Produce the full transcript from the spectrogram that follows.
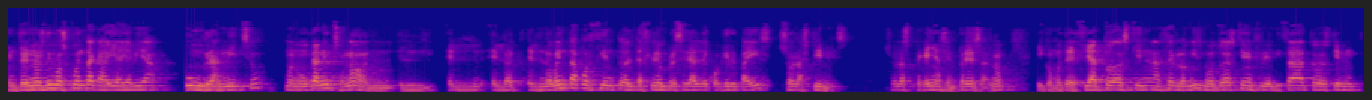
Entonces nos dimos cuenta que ahí había un gran nicho, bueno, un gran nicho, no, el, 90% del tejido empresarial de cualquier país son las pymes, son las pequeñas empresas, ¿no? Y como te decía, todas quieren hacer lo mismo, todas quieren fidelizar, todas quieren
